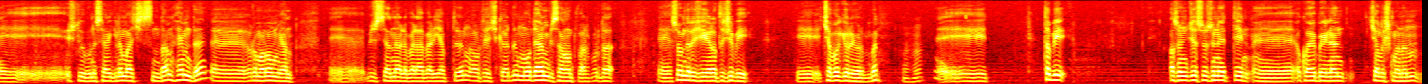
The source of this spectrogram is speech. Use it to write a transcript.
e, üslubunu sergileme açısından hem de e, roman olmayan e, müzisyenlerle beraber yaptığın, ortaya çıkardığın modern bir sound var. Burada e, son derece yaratıcı bir e, çaba görüyorum ben. Hı hı. E, tabii az önce sözünü ettiğin e, Okay Bey'le çalışmanın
